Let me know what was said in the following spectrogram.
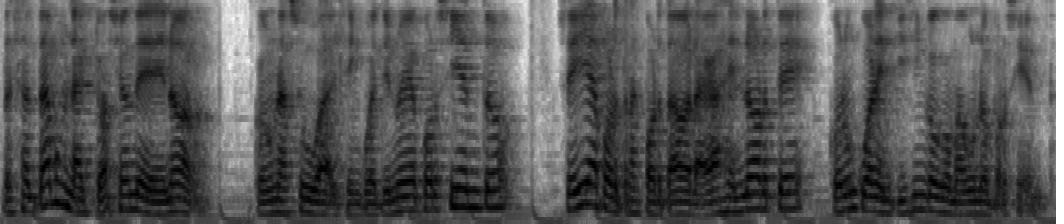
resaltamos la actuación de Denor, con una suba del 59%, seguida por transportadora Gas del Norte, con un 45,1%.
